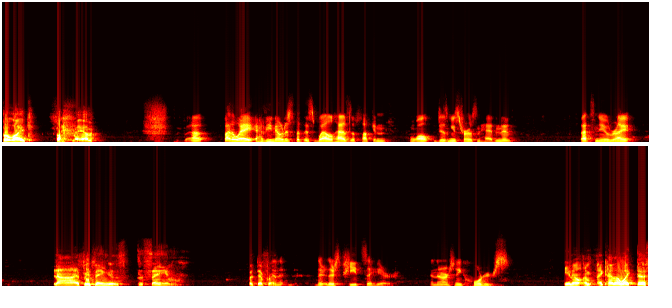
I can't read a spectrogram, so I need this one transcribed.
but like, fuck, man. Uh, by the way, have you noticed that this well has a fucking Walt Disney's Frozen Head in it? That's new, right? Nah, everything is the same, but different. And th- there, there's pizza here, and there aren't any quarters. You know, I'm I kind of like this.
